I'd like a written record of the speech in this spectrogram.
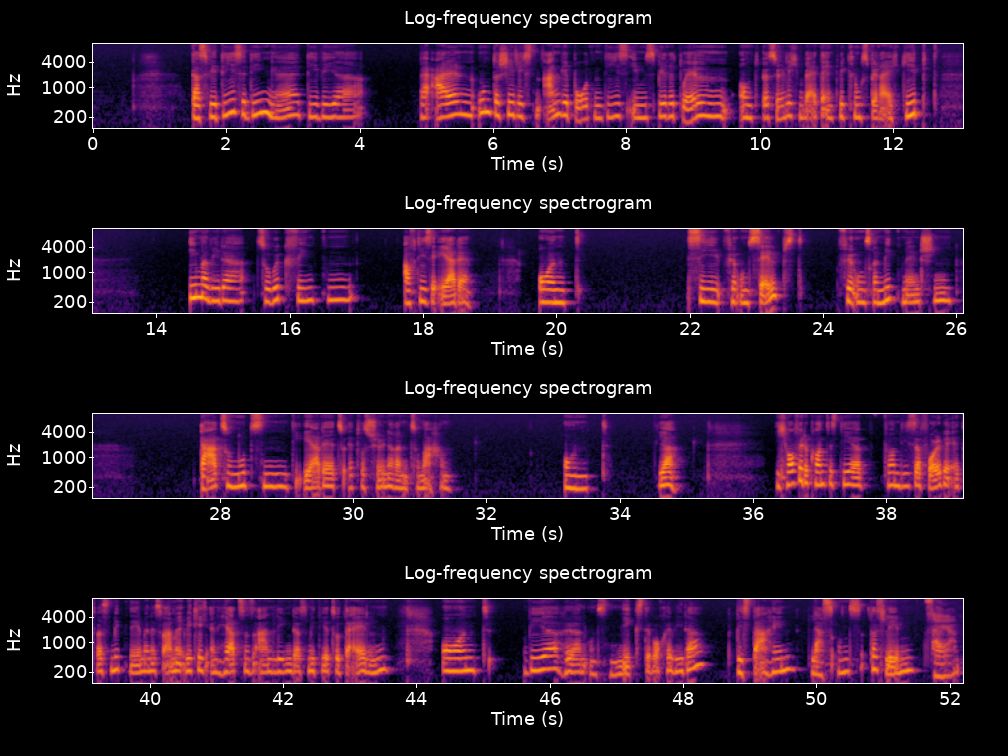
Dass wir diese Dinge, die wir bei allen unterschiedlichsten Angeboten, die es im spirituellen und persönlichen Weiterentwicklungsbereich gibt, immer wieder zurückfinden auf diese Erde und sie für uns selbst, für unsere Mitmenschen dazu nutzen, die Erde zu etwas Schönerem zu machen. Und ja, ich hoffe, du konntest dir von dieser Folge etwas mitnehmen. Es war mir wirklich ein Herzensanliegen, das mit dir zu teilen. Und wir hören uns nächste Woche wieder. Bis dahin, lass uns das Leben feiern.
